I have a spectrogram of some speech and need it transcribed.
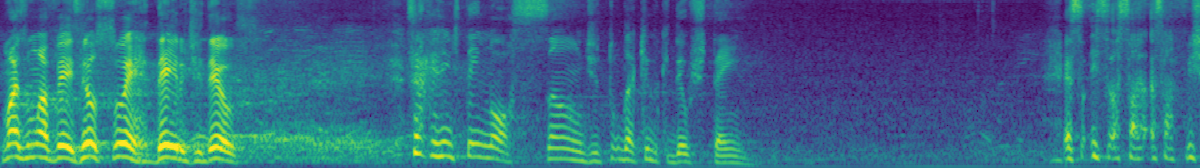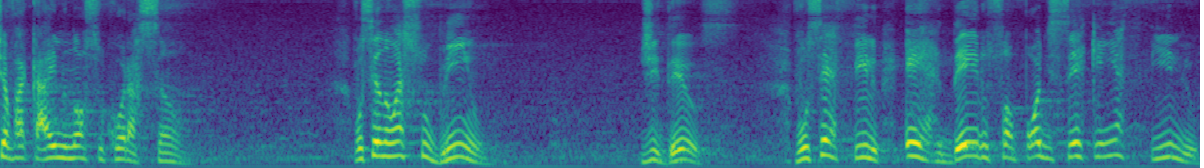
Mais uma vez, eu sou herdeiro de Deus. Será que a gente tem noção de tudo aquilo que Deus tem? Essa, essa, essa ficha vai cair no nosso coração. Você não é sobrinho de Deus. Você é filho. Herdeiro só pode ser quem é filho.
